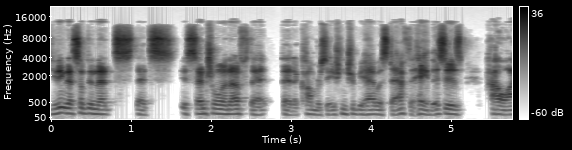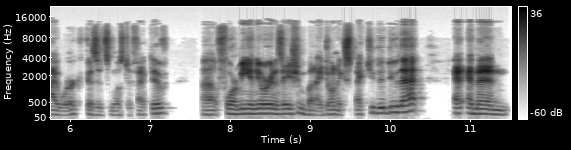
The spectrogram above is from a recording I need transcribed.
do you think that's something that's that's essential enough that that a conversation should be had with staff that hey, this is how I work because it's most effective uh, for me in the organization, but I don't expect you to do that. And, and then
